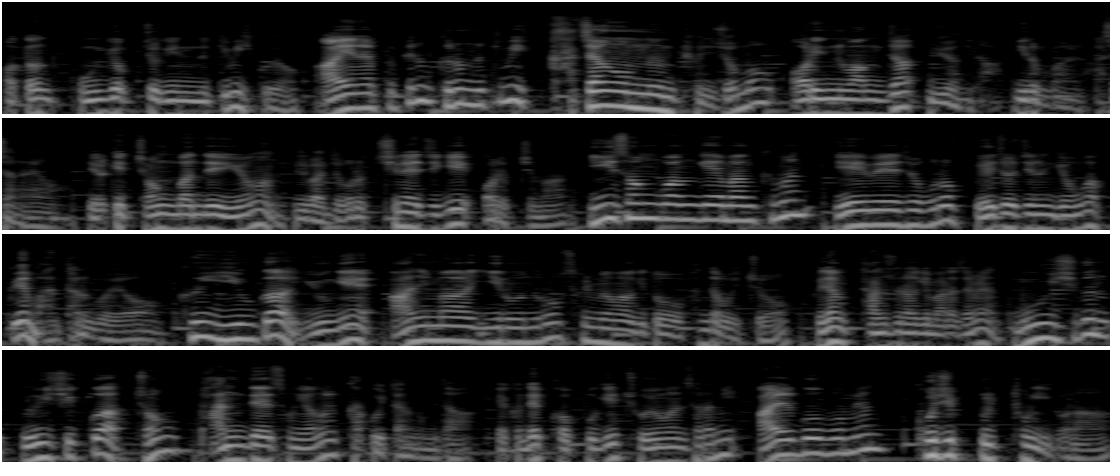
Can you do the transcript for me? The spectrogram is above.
어떤 공격적인 느낌이 있고요. INFP는 그런 느낌이 가장 없는 편이죠. 뭐 어린 왕자 유형이다 이런 말 하잖아요. 이렇게 정반대 유형은 일반적으로 친해지기 어렵지만 이성관계만큼은 예외적으로 맺어지는 경우가 꽤 많다는 거예요. 그 이유가 융의 아니마 이론으로 설명하기도 한다고 했죠. 그냥 단순하게 말하자면 무의식은 의식과 정반대 성향을 갖고 있다는 겁니다. 예컨대 겉보기에 조용한 사람이 알고 보면 고집불통이 거나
